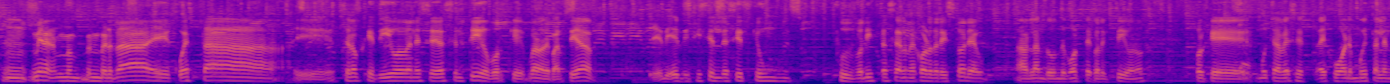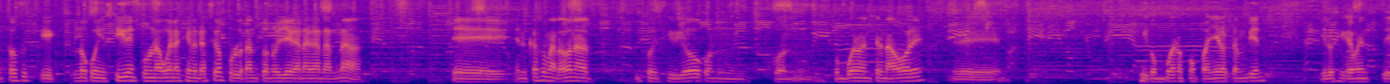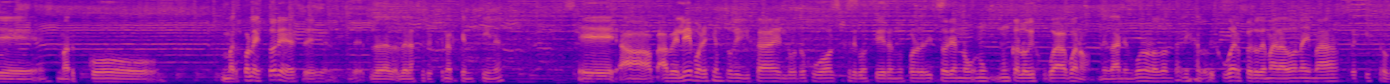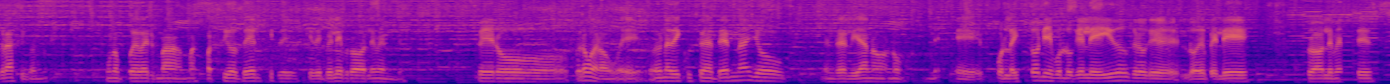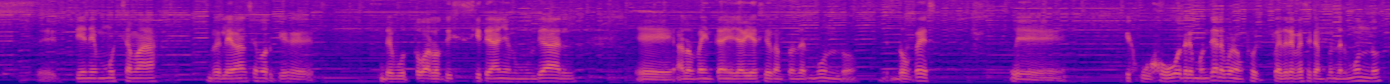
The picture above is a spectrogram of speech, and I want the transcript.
Mm, Mira, en verdad eh, cuesta eh, ser objetivo en ese sentido, porque, bueno, de partida eh, es difícil decir que un futbolista sea el mejor de la historia, hablando de un deporte colectivo, ¿no? Porque muchas veces hay jugadores muy talentosos que no coinciden con una buena generación, por lo tanto no llegan a ganar nada. En el caso de Maradona coincidió con, con- buenos entrenadores y con buenos compañeros también, y lógicamente marcó marcó la historia de, la selección argentina. Eh, a, a Pelé, por ejemplo, que quizás el otro jugador que se le considera el mejor de la historia, no, nu- nunca lo vi jugar, bueno, a ninguno de los dos realidad lo vi jugar, pero de Maradona hay más registro gráfico, ¿no? Uno puede ver más, partidos de él que de, que Pelé probablemente. Pero, pero bueno, eh, es una discusión eterna. Yo en realidad no, no eh, por la historia y por lo que he leído, creo que lo de Pelé probablemente tiene mucha más relevancia porque debutó a los 17 años en un mundial, eh, a los 20 años ya había sido campeón del mundo, dos veces, eh, y jugó, jugó tres mundiales, bueno, fue, fue tres veces campeón del mundo.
